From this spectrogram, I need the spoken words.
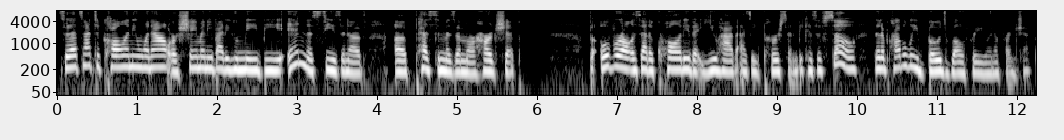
So that's not to call anyone out or shame anybody who may be in a season of, of pessimism or hardship. But overall, is that a quality that you have as a person? Because if so, then it probably bodes well for you in a friendship.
